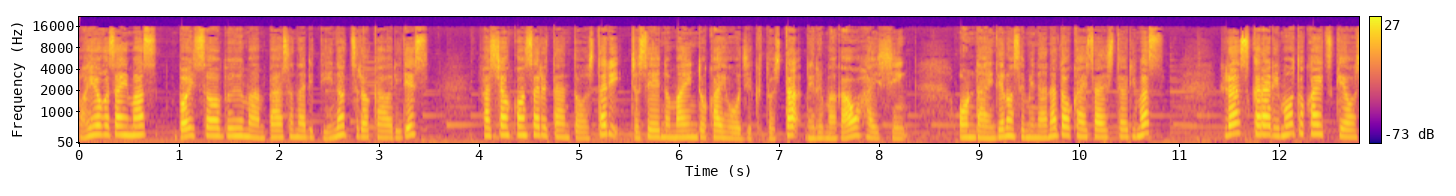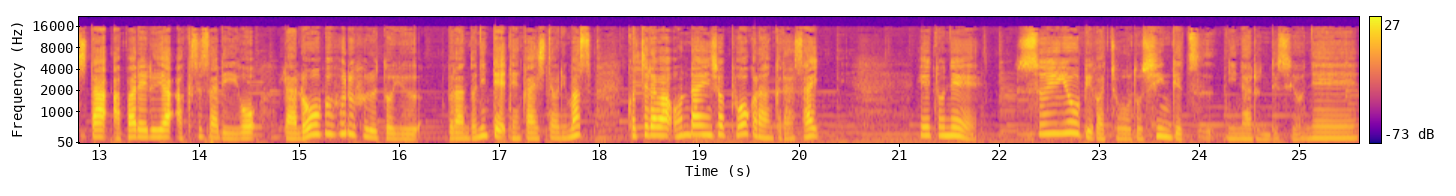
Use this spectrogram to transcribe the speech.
おはようございます。ボイスオブウーマンパーソナリティの鶴香織です。ファッションコンサルタントをしたり女性のマインド解放軸としたメルマガを配信。オンラインでのセミナーなどを開催しております。フランスからリモート買い付けをしたアパレルやアクセサリーをラローブフルフルというブランドにて展開しております。こちらはオンラインショップをご覧ください。えっ、ー、とね水曜日がちょうど新月になるんですよね。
